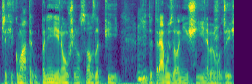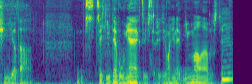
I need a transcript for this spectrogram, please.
psychiku máte úplně jinou, všechno se vám zlepší. Mm-hmm. Vidíte trávu zelenější nebo modřejší a tak cítíte vůně, který jste předtím ani nevnímala. Prostě. Mm.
